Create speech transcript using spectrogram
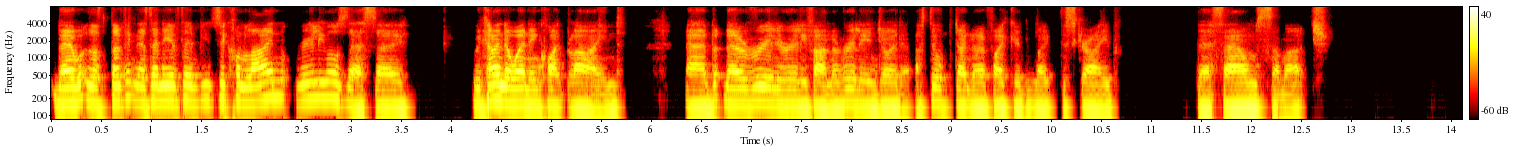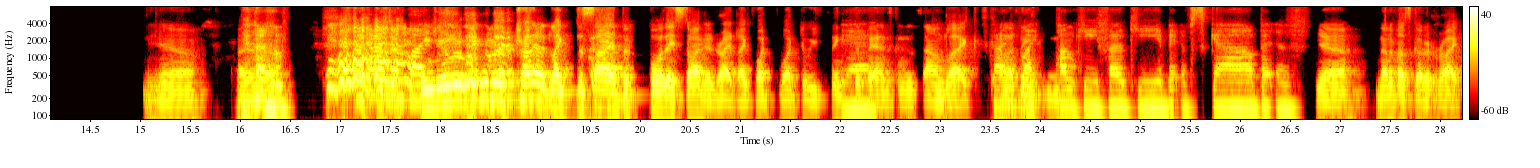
there I don't think there's any of their music online, really, was there? So we kind of went in quite blind, uh, but they're really, really fun. I really enjoyed it. I still don't know if I could like describe their sounds so much. Yeah. I don't know. I kind of we, like, we, we, we were trying to like decide before they started, right? Like, what what do we think the band's going to sound like? it's kind And I of like punky, folky, a bit of ska, a bit of Yeah, none of us got it right.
